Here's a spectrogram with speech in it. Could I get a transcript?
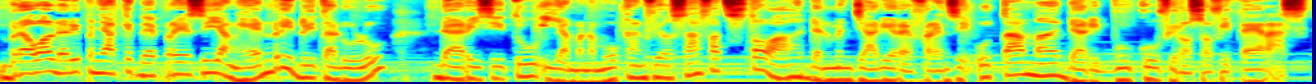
Berawal dari penyakit depresi yang Henry derita dulu, dari situ ia menemukan filsafat stoa dan menjadi referensi utama dari buku filosofi teras.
